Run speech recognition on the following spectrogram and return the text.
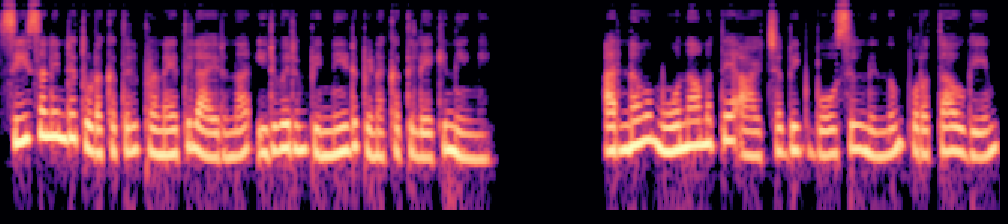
സീസണിന്റെ തുടക്കത്തിൽ പ്രണയത്തിലായിരുന്ന ഇരുവരും പിന്നീട് പിണക്കത്തിലേക്ക് നീങ്ങി. അർണവ് മൂന്നാമത്തെ ആഴ്ച ബിഗ് ബോസിൽ നിന്നും പുറത്താവുകയും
